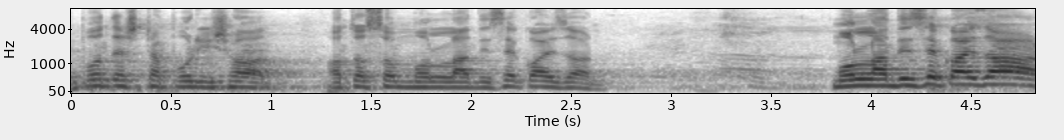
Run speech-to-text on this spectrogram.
উপদেষ্টা পরিষদ অথচ মোল্লা দিছে কয়জন? মোল্লা দিছে কয়জন?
